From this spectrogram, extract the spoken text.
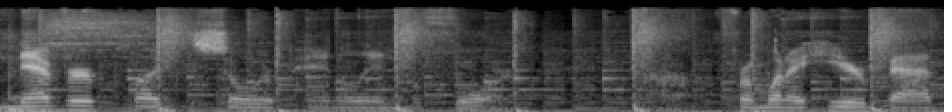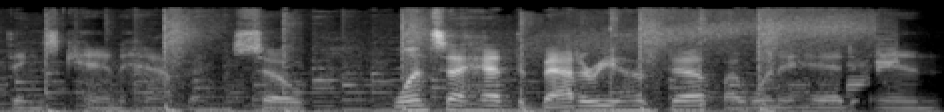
Never plug the solar panel in before from what I hear, bad things can happen. So once I had the battery hooked up, I went ahead and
